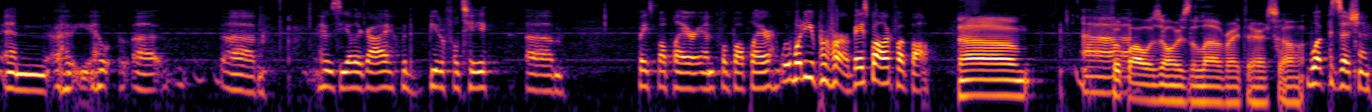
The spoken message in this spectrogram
and uh, uh, uh, who's the other guy with beautiful teeth? Um, baseball player and football player. What do you prefer, baseball or football? Um, Uh, football was always the love right there. So What position?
